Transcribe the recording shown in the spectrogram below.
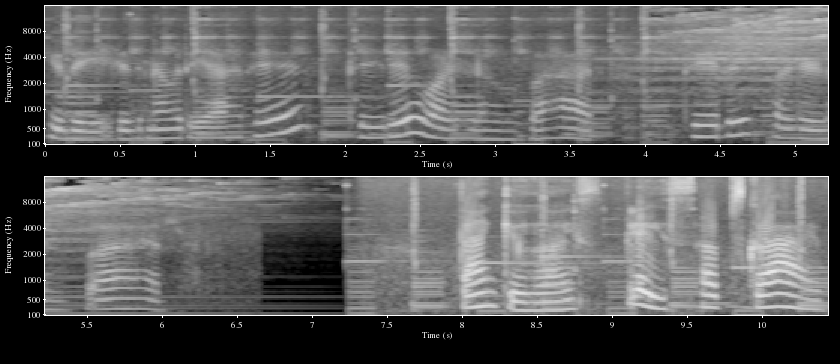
இது எழுதினவர் யாரு? திருவள்ளுவர். திருவள்ளுவர். Thank you guys. Please subscribe.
